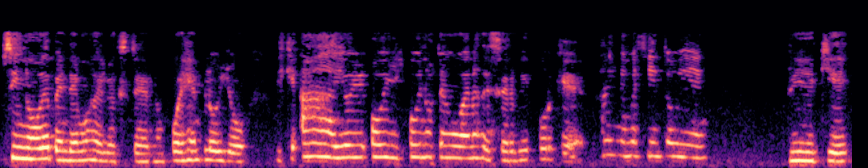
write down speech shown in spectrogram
si no dependemos de lo externo. Por ejemplo, yo dije, ay, hoy, hoy, hoy no tengo ganas de servir porque, ay, no me siento bien. Y que,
